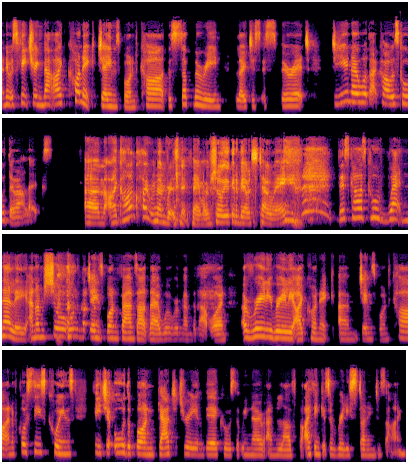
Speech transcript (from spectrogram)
And it was featuring that iconic James Bond car, the submarine Lotus Esprit, do you know what that car was called, though, Alex? Um, I can't quite remember its nickname. I'm sure you're going to be able to tell me. this car's called Wet Nellie, and I'm sure all of the James Bond fans out there will remember that one. A really, really iconic um, James Bond car. And of course, these coins feature all the Bond gadgetry and vehicles that we know and love, but I think it's a really stunning design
